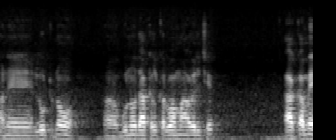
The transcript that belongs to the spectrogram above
અને લૂંટનો ગુનો દાખલ કરવામાં આવેલ છે. આ કામે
